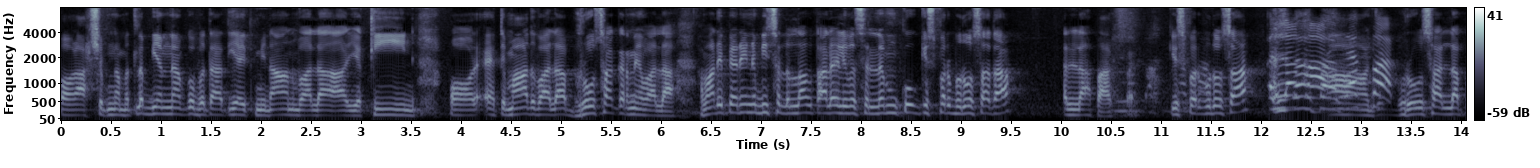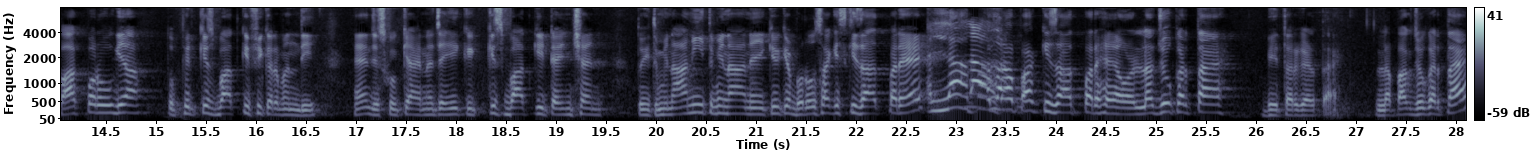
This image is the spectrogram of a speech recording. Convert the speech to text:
और आशम का मतलब भी हमने आपको बता दिया इत्मीनान वाला यकीन और एतमाद वाला भरोसा करने वाला। हमारे प्यारे नबी सल्लल्लाहु अलैहि वसल्लम को किस पर भरोसा था? अल्लाह पाक पर। किस पर भरोसा? हाँ जब भरोसा अल्लाह पाक पर हो गया तो फिर किस बात की फिक्रमंदी? है जिसको क्या कहना चाहिए कि किस बात की टेंशन? तो इतमान ही इतमान है क्योंकि भरोसा किसकी ज़ात पर है? अल्लाह पाक अल्लाह पाक की ज़ात पर है और अल्लाह जो करता है बेहतर करता है। अल्लाह पाक जो करता है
